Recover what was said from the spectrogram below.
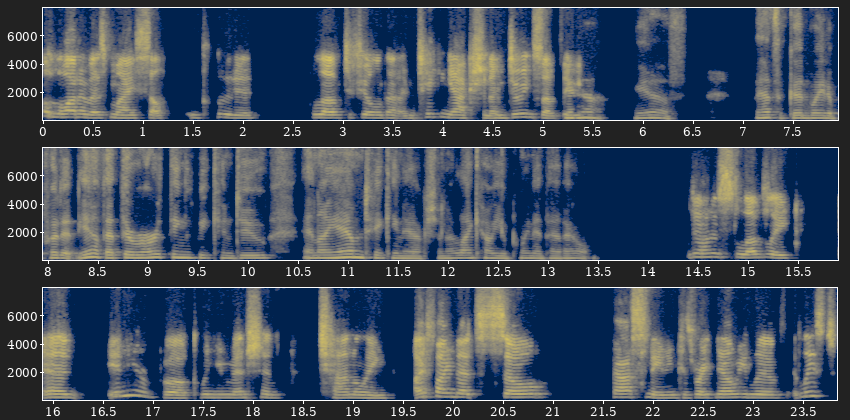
a lot of us, myself included, love to feel that I'm taking action, I'm doing something. Yeah, yes. That's a good way to put it. Yeah, that there are things we can do, and I am taking action. I like how you pointed that out. That is lovely. And in your book, when you mentioned channeling, I find that so fascinating because right now we live, at least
